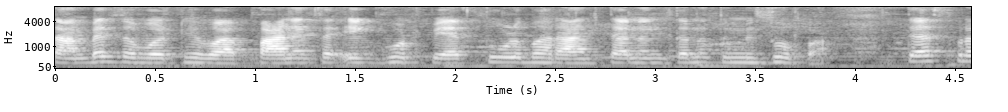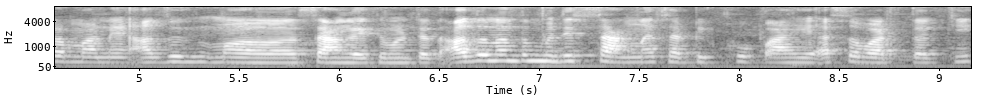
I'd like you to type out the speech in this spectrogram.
तांब्या जवळ ठेवा पाण्याचा एक घोट प्या तूळ भरा आणि त्यानंतर तुम्ही झोपा. त्याचप्रमाणे अजून सांगायचं म्हणतात अजून अजून म्हणजे सांगण्यासाठी खूप आहे असं वाटतं की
